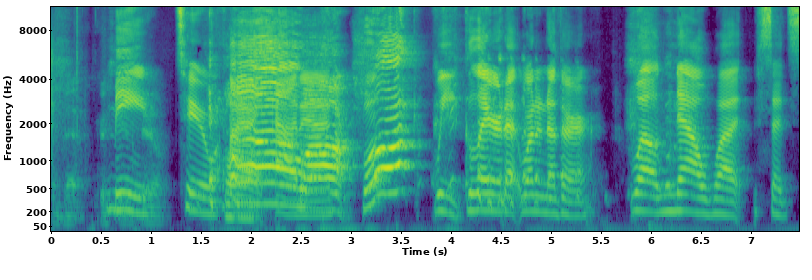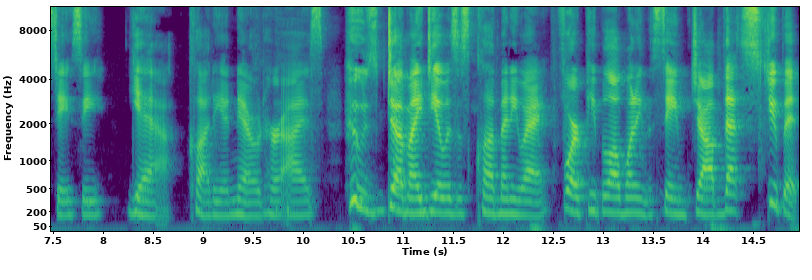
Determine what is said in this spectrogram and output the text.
I Me is too. Fuck. I added. Fuck! We glared at one another. Well, now what? said Stacey. Yeah, Claudia narrowed her eyes. Whose dumb idea was this club anyway? Four people all wanting the same job. That's stupid.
